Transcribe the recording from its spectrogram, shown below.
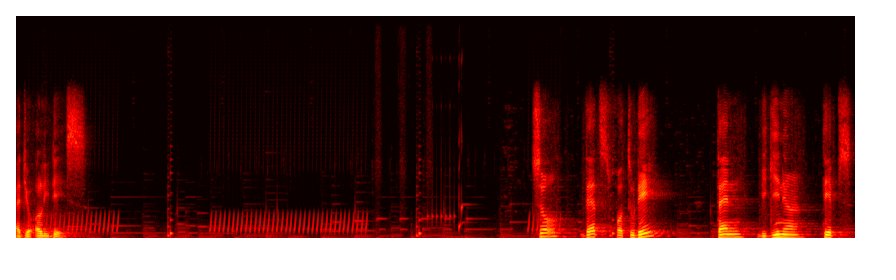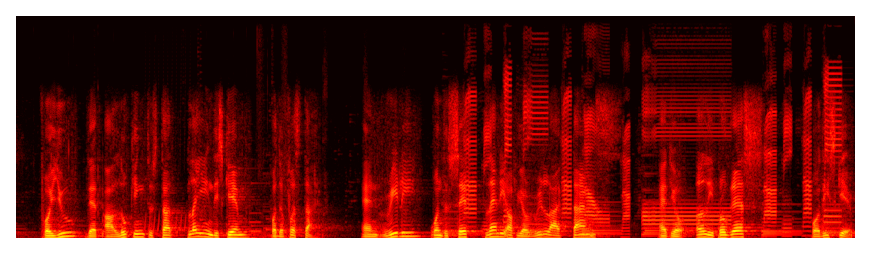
at your early days. So that's for today. 10 beginner tips for you that are looking to start playing this game for the first time and really want to save plenty of your real life times at your early progress for this game.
